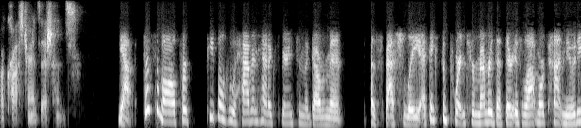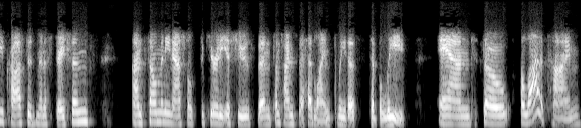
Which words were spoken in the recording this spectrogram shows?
across transitions? Yeah, first of all, for people who haven't had experience in the government, especially, I think it's important to remember that there is a lot more continuity across administrations on so many national security issues than sometimes the headlines lead us to believe. And so a lot of time,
